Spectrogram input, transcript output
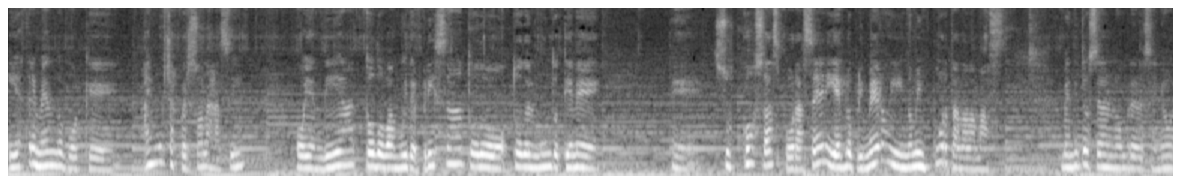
es tremendo porque hay muchas personas así. Hoy en día todo va muy deprisa, todo, todo el mundo tiene eh, sus cosas por hacer y es lo primero y no me importa nada más. Bendito sea el nombre del Señor.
